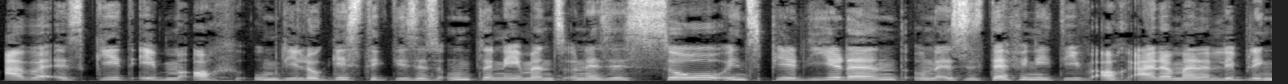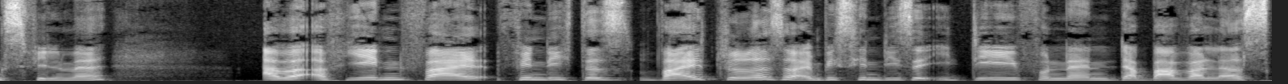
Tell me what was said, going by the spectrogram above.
aber es geht eben auch um die Logistik dieses Unternehmens und es ist so inspirierend und es ist definitiv auch einer meiner Lieblingsfilme. Aber auf jeden Fall finde ich, dass Vital so ein bisschen diese Idee von den Dabavalas,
